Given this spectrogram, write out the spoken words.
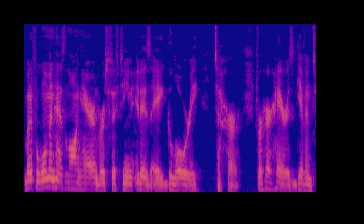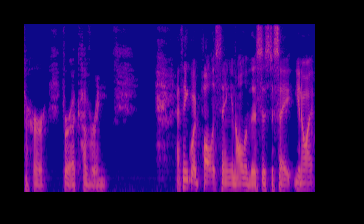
But if a woman has long hair, in verse 15, it is a glory to her, for her hair is given to her for a covering. I think what Paul is saying in all of this is to say, you know what?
